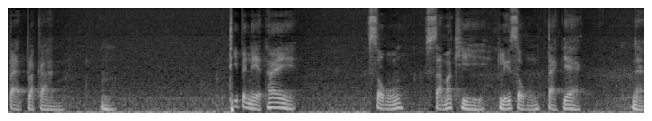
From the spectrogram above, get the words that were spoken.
18ประการที่เป็นเหตุให้ สงสามัคคีหรือสงแตกแยกนะ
